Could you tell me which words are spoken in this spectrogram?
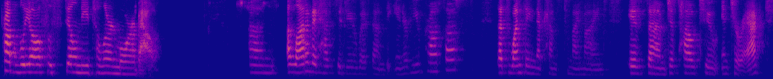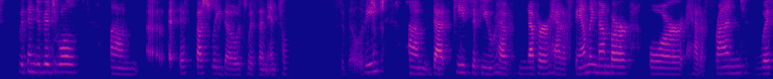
probably also still need to learn more about? Um, a lot of it has to do with um, the interview process. That's one thing that comes to my mind is um, just how to interact with individuals, um, especially those with an intellectual disability. Um, that piece, if you have never had a family member or had a friend with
